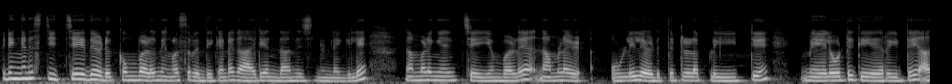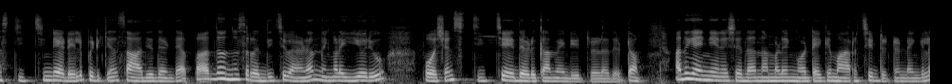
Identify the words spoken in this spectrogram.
പിന്നെ ഇങ്ങനെ സ്റ്റിച്ച് ചെയ്ത് എടുക്കുമ്പോൾ നിങ്ങൾ ശ്രദ്ധിക്കേണ്ട കാര്യം എന്താണെന്ന് വെച്ചിട്ടുണ്ടെങ്കിൽ നമ്മളിങ്ങനെ ചെയ്യുമ്പോൾ നമ്മൾ ഉള്ളിൽ എടുത്തിട്ടുള്ള പ്ലീറ്റ് മേലോട്ട് കയറിയിട്ട് ആ സ്റ്റിച്ചിന്റെ ഇടയിൽ പിടിക്കാൻ സാധ്യതയുണ്ട്. അപ്പോൾ അതൊന്ന് ശ്രദ്ധിച്ച് വേണം നിങ്ങൾ ഈ ഒരു പോർഷൻ സ്റ്റിച്ച് ചെയ്തെടുക്കാൻ വേണ്ടിയിട്ടുള്ളത് കേട്ടോ അത് കഴിഞ്ഞതിന് ശേഷം നമ്മൾ ഇങ്ങോട്ടേക്ക് മറിച്ചിട്ടിട്ടുണ്ടെങ്കിൽ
